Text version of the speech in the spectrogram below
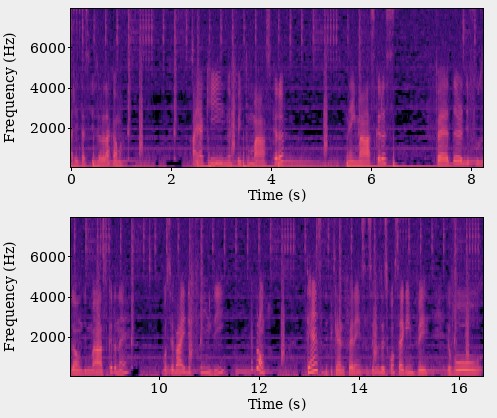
ajeitar essa divisória da cama. Aí aqui no efeito máscara, né, em máscaras, feather, difusão de máscara, né? Você vai difundir e pronto. Tem essa de pequena diferença. Se vocês conseguem ver, eu vou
